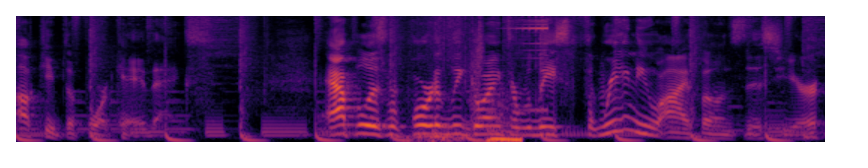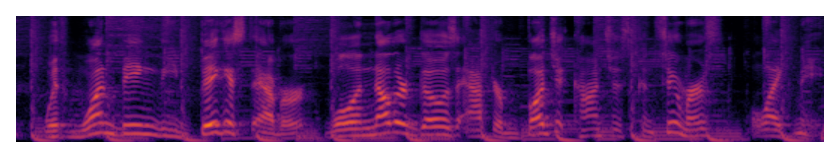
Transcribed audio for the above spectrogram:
I'll keep the 4K, thanks. Apple is reportedly going to release three new iPhones this year, with one being the biggest ever, while another goes after budget-conscious consumers like me.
